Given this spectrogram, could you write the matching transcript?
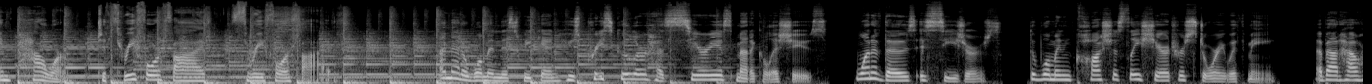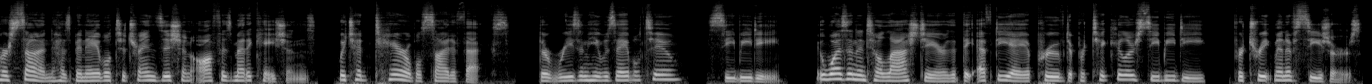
empower to 345 345. I met a woman this weekend whose preschooler has serious medical issues. One of those is seizures. The woman cautiously shared her story with me about how her son has been able to transition off his medications, which had terrible side effects. The reason he was able to? CBD. It wasn't until last year that the FDA approved a particular CBD for treatment of seizures,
